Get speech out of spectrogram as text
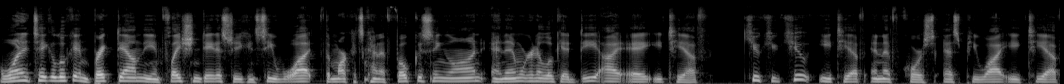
I want to take a look at and break down the inflation data so you can see what the market's kind of focusing on. And then we're going to look at DIA ETF, QQQ ETF, and of course SPY ETF.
